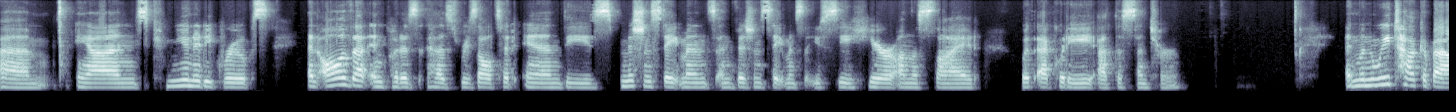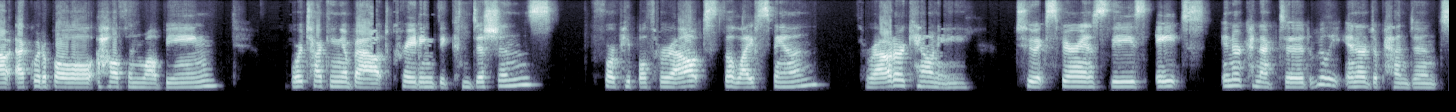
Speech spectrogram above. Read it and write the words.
um, and community groups. And all of that input is, has resulted in these mission statements and vision statements that you see here on the slide with equity at the center. And when we talk about equitable health and well-being, we're talking about creating the conditions for people throughout the lifespan, throughout our county, to experience these eight interconnected, really interdependent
